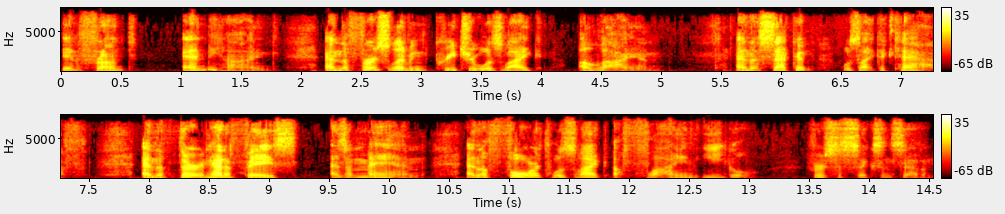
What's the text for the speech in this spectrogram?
in front and behind. And the first living creature was like a lion, and the second was like a calf, and the third had a face as a man, and the fourth was like a flying eagle. Verses 6 and 7.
